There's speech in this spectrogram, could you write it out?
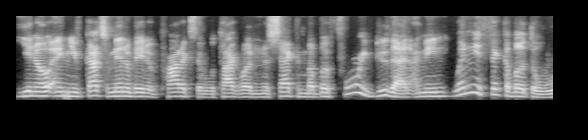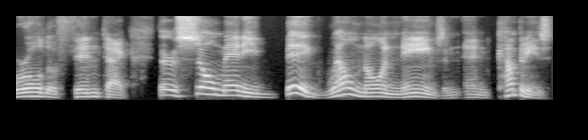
You know, and you've got some innovative products that we'll talk about in a second. But before we do that, I mean, when you think about the world of fintech, there are so many big, well-known names and, and companies.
